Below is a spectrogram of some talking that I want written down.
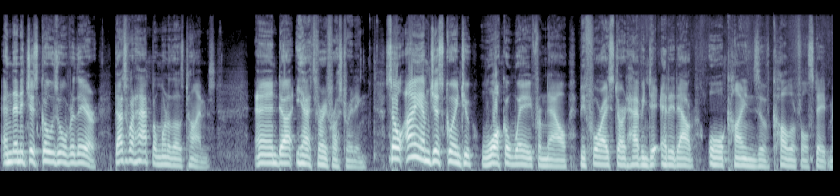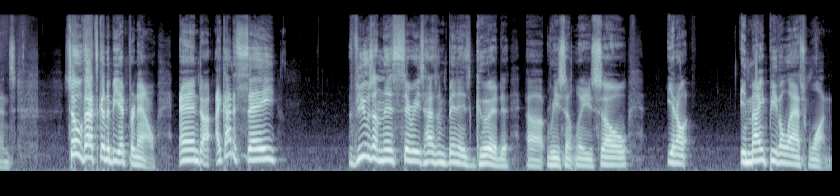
And then it just goes over there. That's what happened one of those times. And uh, yeah, it's very frustrating. So I am just going to walk away from now before I start having to edit out all kinds of colorful statements. So that's going to be it for now. And uh, I got to say, views on this series hasn't been as good uh, recently. So, you know, it might be the last one.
